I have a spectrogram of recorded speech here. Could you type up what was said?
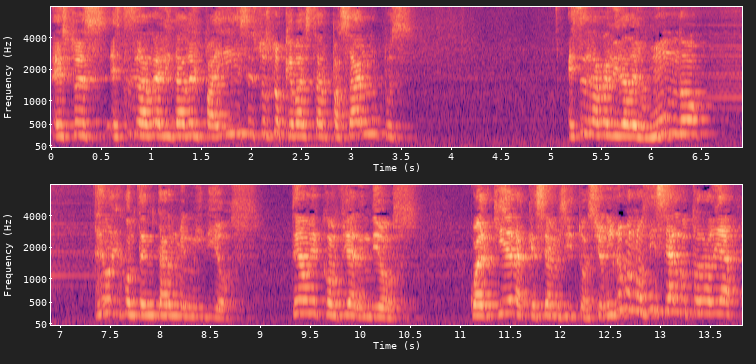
esto es, esta es la realidad del país, esto es lo que va a estar pasando, pues esta es la realidad del mundo, tengo que contentarme en mi Dios, tengo que confiar en Dios, cualquiera que sea mi situación. Y luego nos dice algo todavía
